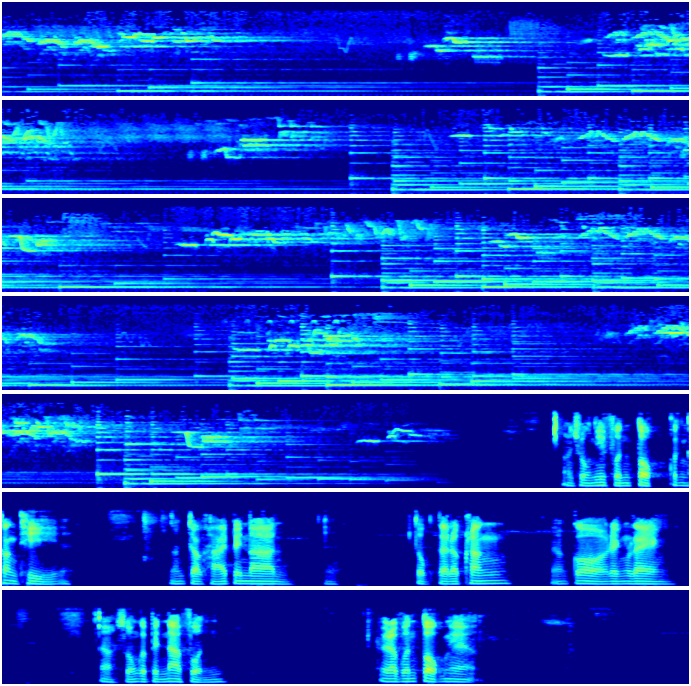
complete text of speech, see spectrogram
ช่ว นี้ฝนตกค่อนข้างทีนะหลังจากหายไปนานนะตกแต่ละครั้งนะก็แรงๆสมกับเป็นหน้าฝน เวลาฝนตกเนี่ย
